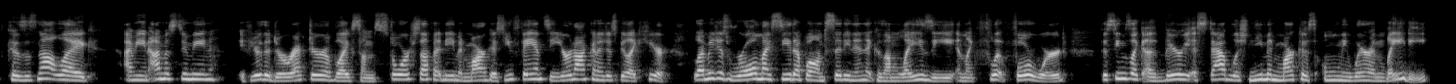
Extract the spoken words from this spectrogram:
because it's not like, I mean, I'm assuming if you're the director of like some store stuff at Neiman Marcus, you fancy, you're not going to just be like, here, let me just roll my seat up while I'm sitting in it because I'm lazy and like flip forward. This seems like a very established Neiman Marcus only wearing lady.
